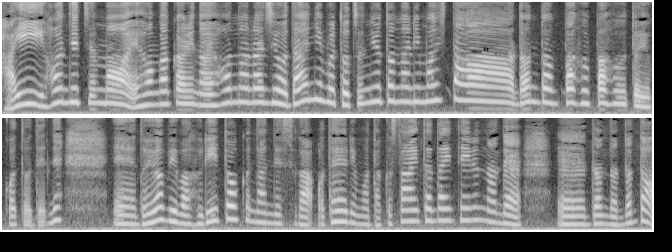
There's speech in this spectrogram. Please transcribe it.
はい。本日も絵本係の絵本のラジオ第2部突入となりました。どんどんパフパフということでね、えー、土曜日はフリートークなんですが、お便りもたくさんいただいているので、えー、どんどんどんどん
